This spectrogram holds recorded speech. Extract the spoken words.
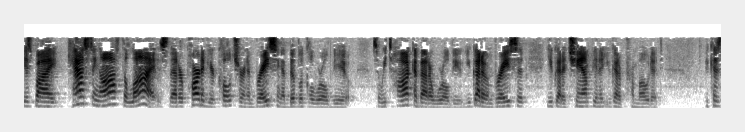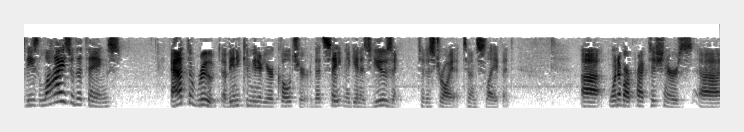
is by casting off the lies that are part of your culture and embracing a biblical worldview. So we talk about a worldview. You've got to embrace it, you've got to champion it, you've got to promote it. Because these lies are the things at the root of any community or culture that Satan, again, is using to destroy it, to enslave it. Uh, one of our practitioners uh,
